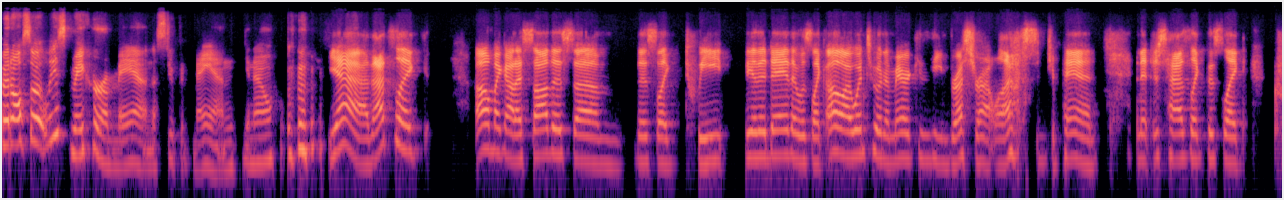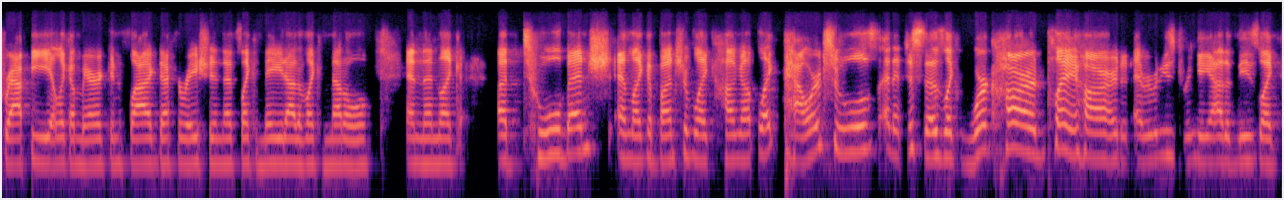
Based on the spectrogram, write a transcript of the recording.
but also at least make her a man a stupid man you know Yeah, that's like oh my god, I saw this um this like tweet the other day that was like, "Oh, I went to an American themed restaurant while I was in Japan." And it just has like this like crappy like American flag decoration that's like made out of like metal. And then like a tool bench and like a bunch of like hung up like power tools. And it just says like work hard play hard. And everybody's drinking out of these like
